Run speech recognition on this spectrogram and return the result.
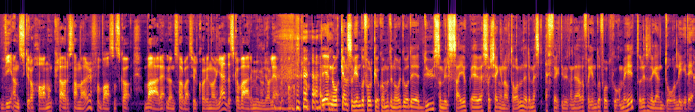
Vi ønsker å ha noen klare standarder for hva som skal være lønns- og arbeidsvilkår i Norge. Det skal være mulig å leve på norsk lønn. Det er noen som hindrer folk i å komme til Norge, og det er du som vil si opp EØS- og Schengen-avtalen. Det er det mest effektive vi kan gjøre for å hindre folk i å komme hit, og det syns jeg er en dårlig idé.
